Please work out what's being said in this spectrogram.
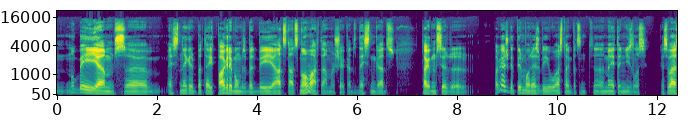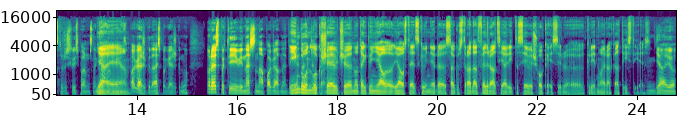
nu, bija, uh, es negribu pateikt pagribums, bet bija atstāts novārtā man šie kādus desmit gadus. Tagad mums ir Pagājušajā gadā pirmo reizi bija 18 uh, meiteņu izlase. Kas vēsturiski vispār mums nekad jā. Pagājušajā gadā, aizpagājušajā gadā. Nu, nu, respektīvi, nesenā pagātnē. Ingu un Lukaševiča noteikti viņi jau, jāuzteic, ka viņi ir uh, sākuši strādāt federācijā. Arī tas sieviešu hokejs ir krietni vairāk attīstījies. Jā, jo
